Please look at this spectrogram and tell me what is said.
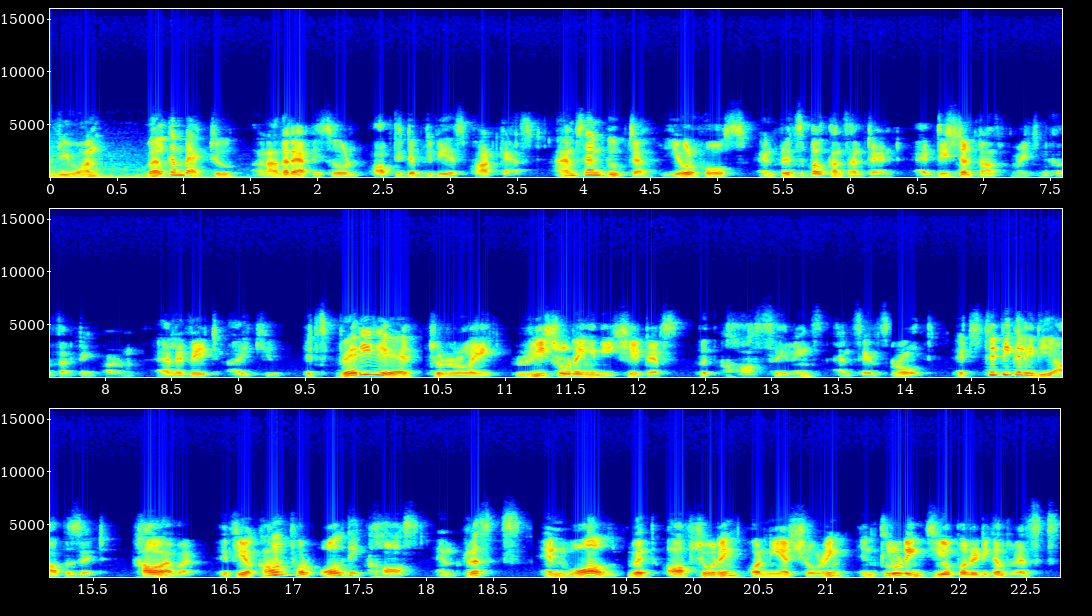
Everyone, welcome back to another episode of the WBS podcast. I'm Sam Gupta, your host and principal consultant at digital transformation consulting firm Elevate IQ. It's very rare to relate reshoring initiatives with cost savings and sales growth. It's typically the opposite. However, if you account for all the costs and risks involved with offshoring or nearshoring, including geopolitical risks,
